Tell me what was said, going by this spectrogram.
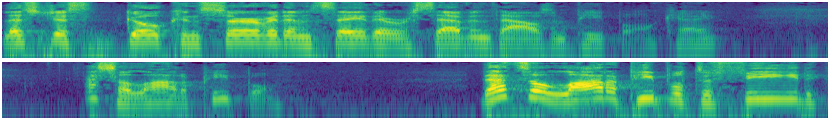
Let's just go conservative and say there were 7,000 people, okay? That's a lot of people. That's a lot of people to feed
